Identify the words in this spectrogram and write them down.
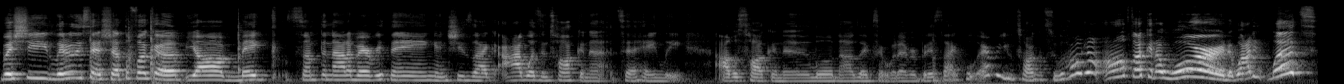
But she literally said, "Shut the fuck up, y'all. Make something out of everything." And she's like, "I wasn't talking to, to Halle." I was talking to Lil Nas X or whatever, but it's like whoever you talking to, hold your own fucking award. Why? What?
